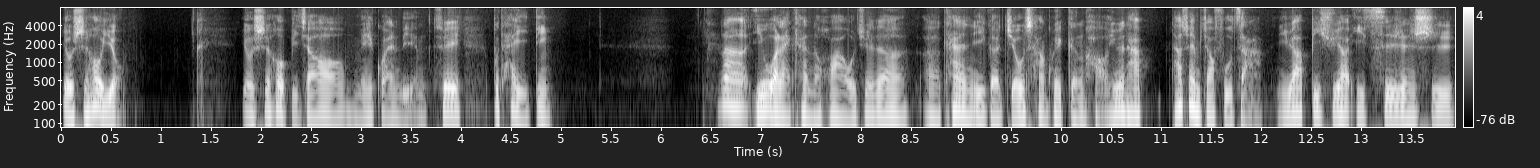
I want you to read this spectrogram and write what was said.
有时候有，有时候比较没关联，所以不太一定。那以我来看的话，我觉得呃，看一个酒厂会更好，因为它它虽然比较复杂，你要必须要一次认识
